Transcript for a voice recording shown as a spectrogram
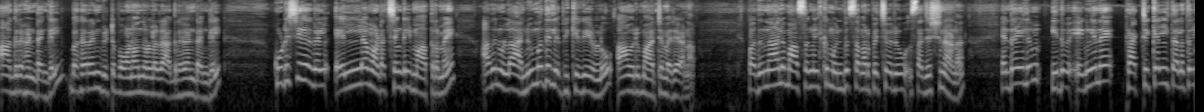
ആഗ്രഹമുണ്ടെങ്കിൽ ബഹ്റൈൻ വിട്ടു പോകണമെന്നുള്ളൊരു ആഗ്രഹമുണ്ടെങ്കിൽ കുടിശ്ശികകൾ എല്ലാം അടച്ചെങ്കിൽ മാത്രമേ അതിനുള്ള അനുമതി ലഭിക്കുകയുള്ളൂ. ആ ഒരു മാറ്റം വരികയാണ്. പതിനാല് മാസങ്ങൾക്ക് മുൻപ് സമർപ്പിച്ച ഒരു സജഷനാണ് എന്തായാലും ഇത് എങ്ങനെ പ്രാക്ടിക്കൽ തലത്തിൽ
